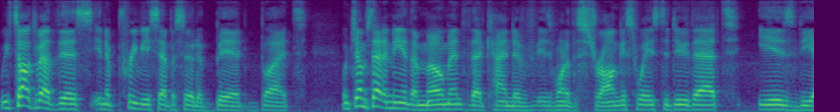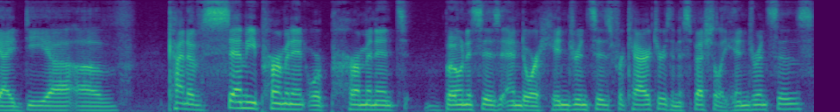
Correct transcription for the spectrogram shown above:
we've talked about this in a previous episode a bit, but what jumps out at me at the moment that kind of is one of the strongest ways to do that is the idea of kind of semi-permanent or permanent bonuses and or hindrances for characters and especially hindrances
